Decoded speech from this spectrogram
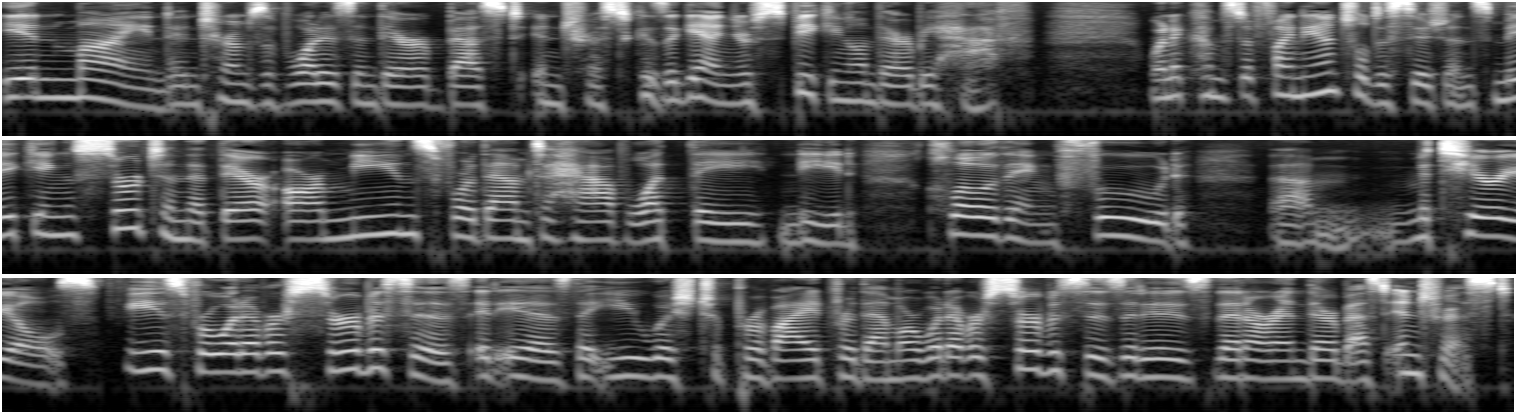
in mind in terms of what is in their best interest. Because again, you're speaking on their behalf. When it comes to financial decisions, making certain that there are means for them to have what they need. Clothing, food, um, materials, fees for whatever services it is that you wish to provide for them, or whatever services it is that are in their best interest,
